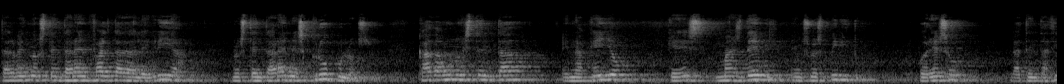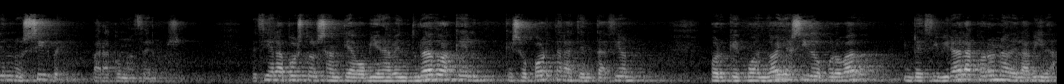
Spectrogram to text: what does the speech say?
tal vez nos tentará en falta de alegría, nos tentará en escrúpulos. Cada uno es tentado en aquello que es más débil en su espíritu. Por eso la tentación nos sirve para conocernos. Decía el apóstol Santiago, bienaventurado aquel que soporta la tentación, porque cuando haya sido probado recibirá la corona de la vida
